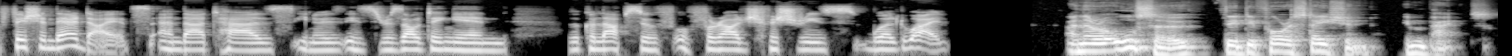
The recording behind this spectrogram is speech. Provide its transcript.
fish in their diets, and that has you know is, resulting in the collapse of, of forage fisheries worldwide. And there are also the deforestation impacts.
